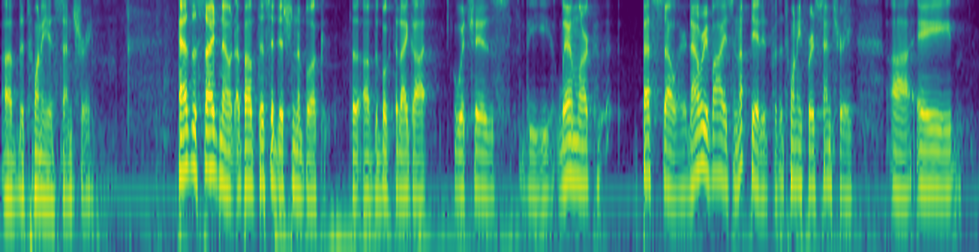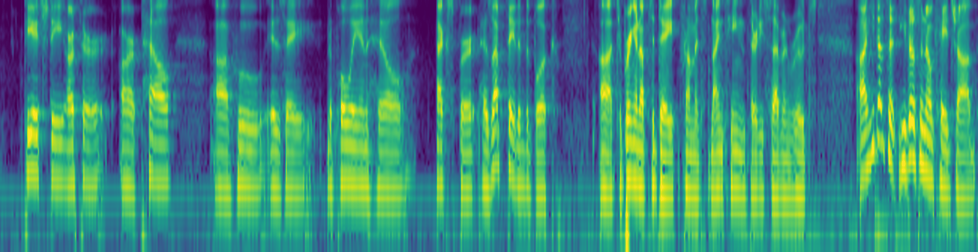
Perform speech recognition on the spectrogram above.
of the 20th century. As a side note about this edition of book of the book that I got, which is the Landmark bestseller, now revised and updated for the 21st century, uh, a PhD Arthur R. Pell, uh, who is a Napoleon Hill expert, has updated the book uh, to bring it up to date from its 1937 roots. Uh, he does it. He does an okay job.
